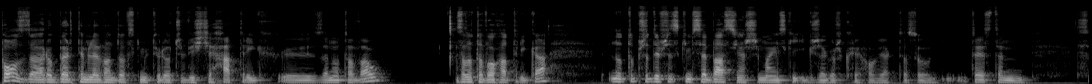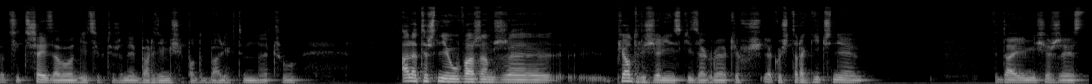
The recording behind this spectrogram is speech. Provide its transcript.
poza Robertem Lewandowskim, który oczywiście hat-trick y, zanotował. Zanotował hat-tricka. No to przede wszystkim Sebastian Szymański i Grzegorz Krychowiak. To są, to jest ten, to są ci trzej zawodnicy, którzy najbardziej mi się podobali w tym meczu. Ale też nie uważam, że Piotr Zieliński zagrał jakoś, jakoś tragicznie. Wydaje mi się, że, jest,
